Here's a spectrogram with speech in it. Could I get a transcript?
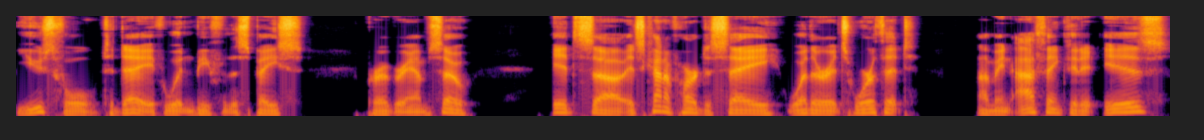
useful today if it wouldn't be for the space program. So it's uh, it's kind of hard to say whether it's worth it. I mean, I think that it is.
